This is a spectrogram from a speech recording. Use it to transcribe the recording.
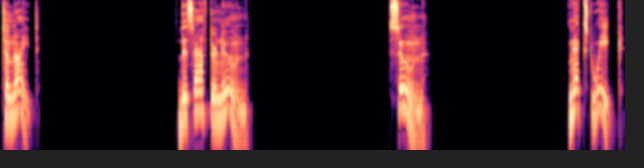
Tonight. This afternoon. Soon. Next week.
